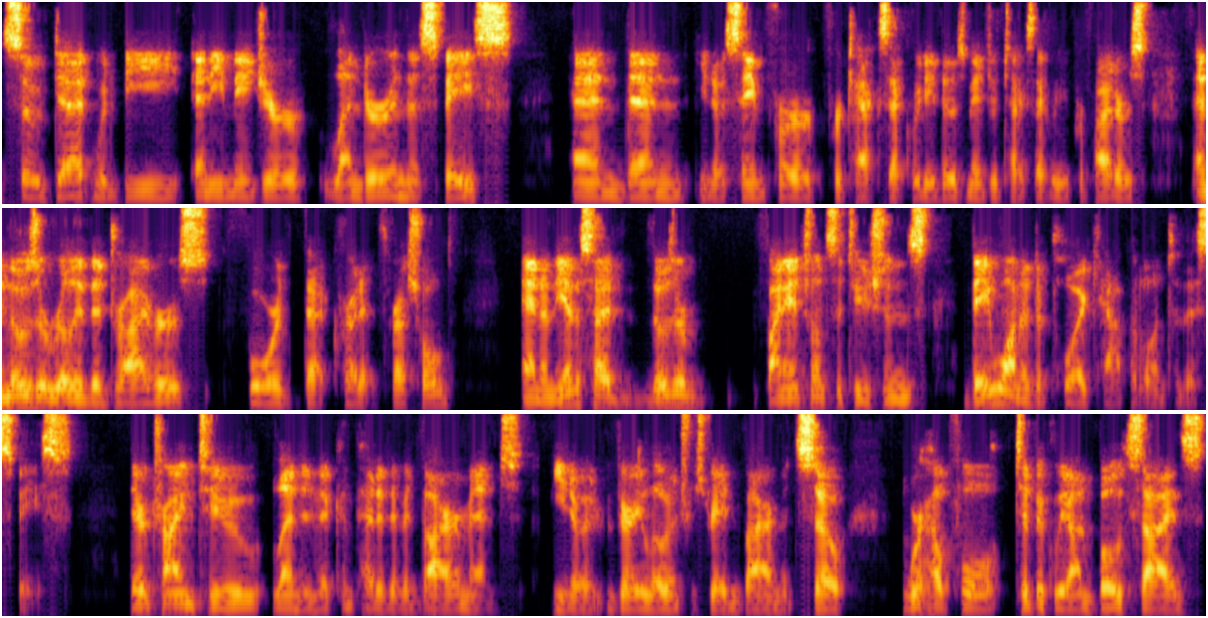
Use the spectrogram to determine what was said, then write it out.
So debt would be any major lender in the space. And then, you know, same for for tax equity, those major tax equity providers. And those are really the drivers for that credit threshold. And on the other side, those are financial institutions. They want to deploy capital into this space. They're trying to lend in a competitive environment, you know, very low interest rate environment. So we're helpful typically on both sides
